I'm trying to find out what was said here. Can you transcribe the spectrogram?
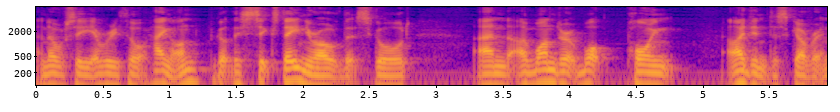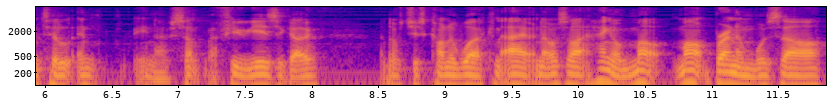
and obviously everybody thought, "Hang on, we've got this 16-year-old that scored." And I wonder at what point I didn't discover it until in, you know some, a few years ago, and I was just kind of working it out, and I was like, "Hang on, Mark, Mark Brennan was our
